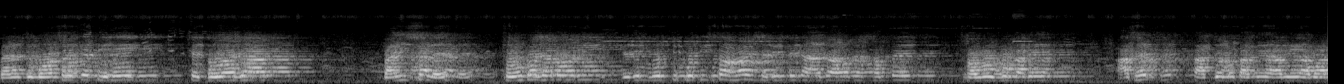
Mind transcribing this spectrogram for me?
ব্যানার্জি মহাশয়কে তিনি সে দু হাজার বাইশ সালে চৌঠা জানুয়ারি যেদিন মূর্তি প্রতিষ্ঠা হয়, সেদিন থেকে আজও আমাদের সামনে সর্বোপকারে আছেন। তার জন্য তাকে আমি আমার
